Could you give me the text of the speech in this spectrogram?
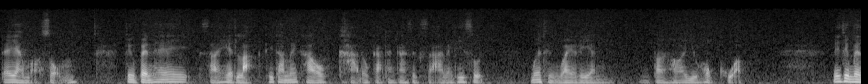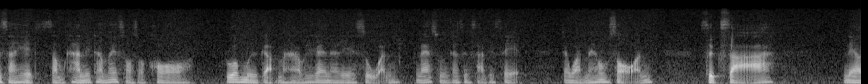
ได้อย่างเหมาะสม จึงเป็นให้สาเหตุหลักที่ทำให้เขาขาดโอกาสทางการศึกษาในที่สุด เมื่อถึงวัยเรียน ตอนเขาอายุ 6 ขวบ นี่จึงเป็นสาเหตุสำคัญที่ทำให้สสค ร่วมมือกับมหาวิทยาลัยนเรศวร และศูนย์การศึกษาพิเศษ จังหวัดแม่ฮ่องสอน ศึกษาแนว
